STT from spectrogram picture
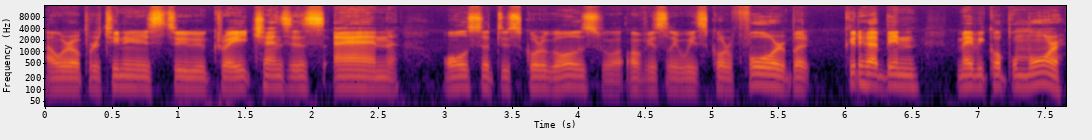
Our opportunities to create chances and also to score goals. Well, obviously, we scored four, but could have been maybe a couple more.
